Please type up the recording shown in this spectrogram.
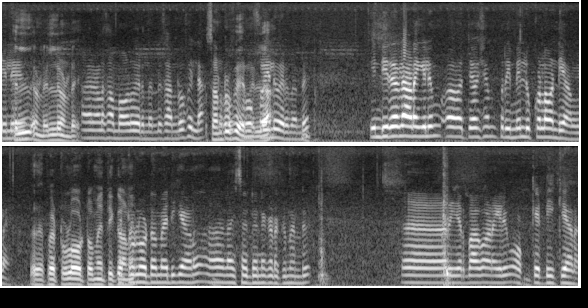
എല്ലാം ഉണ്ട് എല്ലാം ഉണ്ട്. അങ്ങനെയുള്ള സംഭവങ്ങൾ വരുന്നുണ്ട്. സൺറൂഫ് ഇല്ല. Sunroof റൂഫ് റെയിൽ വരുന്നുണ്ട്. ഇന്റീരിയറിലാണെങ്കിലും അത്യാവശ്യം പ്രീമിയം ലുക്കുള്ള വണ്ടിയാണല്ലേ? പെട്രോൾ ഓട്ടോമാറ്റിക് ആണ്. പെട്രോൾ ഓട്ടോമാറ്റിക് ആണ്. നൈസായിട്ട് തന്നെ കിടക്കുന്നുണ്ട്. റിയർ ഭാഗമാണെങ്കിലും ഒക്കെ ടി കെ ആണ്.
